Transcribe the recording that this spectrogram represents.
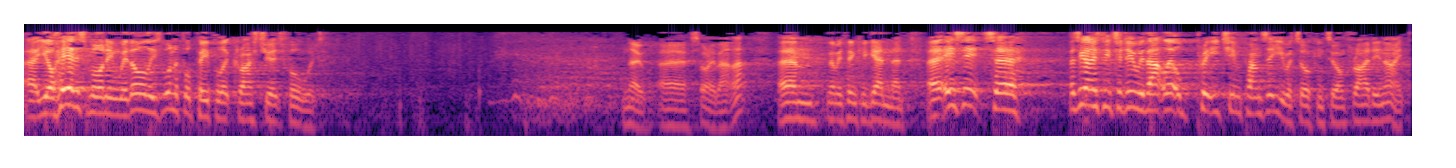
uh, you're here this morning with all these wonderful people at Christchurch Fulwood? No, uh, sorry about that. Um, let me think again then. Uh, is it, uh, has it got anything to do with that little pretty chimpanzee you were talking to on Friday night?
